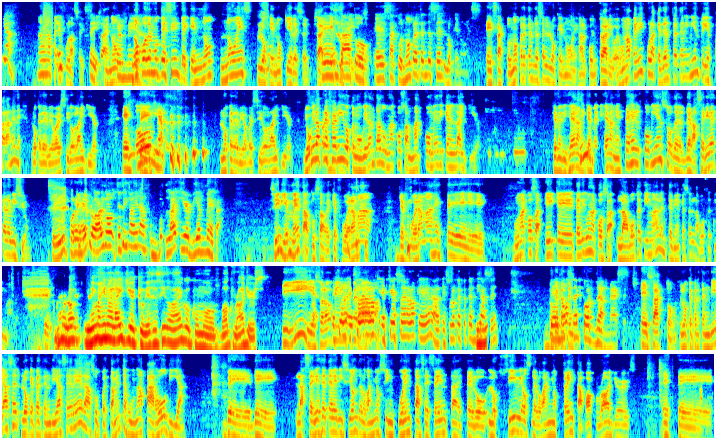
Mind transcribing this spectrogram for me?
Ya. Es una película safe. Sí, O sea, no, pues no podemos decir de que no, no es lo que no quiere ser. O sea, es lo que. Exacto, exacto. No pretende ser lo que no es. Exacto, no pretende ser lo que no es. Al contrario, es una película que es de entretenimiento y es para nenes, lo que debió haber sido Lightyear. Este, Oh, yeah. Lo que debió haber sido Lightyear. Yo hubiera preferido que me hubieran dado una cosa más comédica en Lightyear. Que me dijeran, Sí. que me dijeran, este es el comienzo de, de la serie de televisión. Sí, por ejemplo, algo, ¿tú te imaginas Lightyear bien meta? Sí, bien meta, tú sabes, que fuera más, que fuera más este, Una cosa, y que te digo una cosa, la voz de Tim Allen tenía que ser la voz de Tim Allen. Sí. Bueno, no, yo me imagino a Lightyear que hubiese sido algo como Buck Rogers. Y eso era lo que Es yo que, eso era lo que, es que eso era lo que era, eso es lo que pretendía hacer. De no pretend- ser por the message. Exacto. Lo que pretendía hacer, lo que pretendía hacer era supuestamente una parodia de, de las series de televisión de los años 50, 60, este, lo- los serials de los años 30, Buck Rogers, este,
